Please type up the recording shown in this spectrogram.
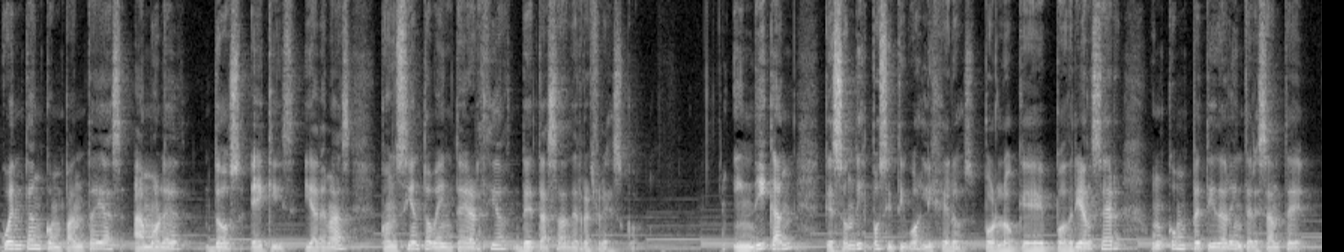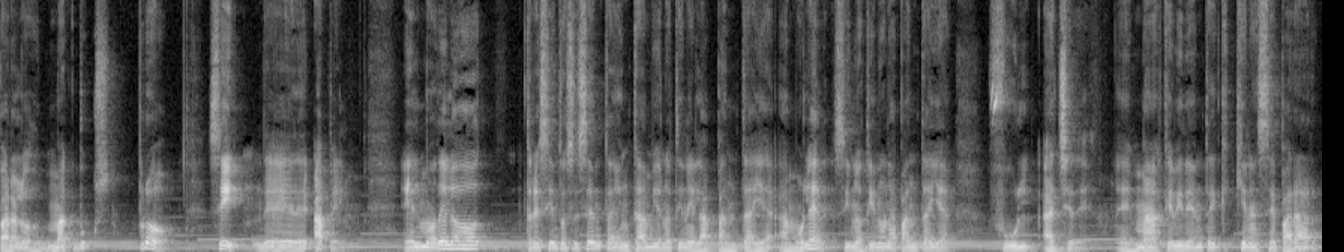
cuentan con pantallas AMOLED 2X y además con 120 Hz de tasa de refresco. Indican que son dispositivos ligeros, por lo que podrían ser un competidor interesante para los MacBooks Pro, sí, de Apple. El modelo 360 en cambio no tiene la pantalla AMOLED, sino tiene una pantalla Full HD. Es más que evidente que quieren separar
